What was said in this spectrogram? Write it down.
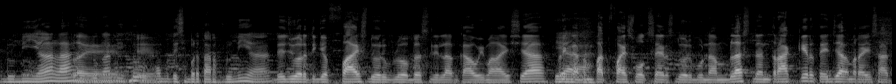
dunia lah Lah, itu iya, kan iya, itu iya. kompetisi bertaraf dunia. Dia juara 3 Vice 2012 di Langkawi Malaysia. Peringkat Iya. 4 Vice World Series 2016 dan terakhir Teja meraih sat-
